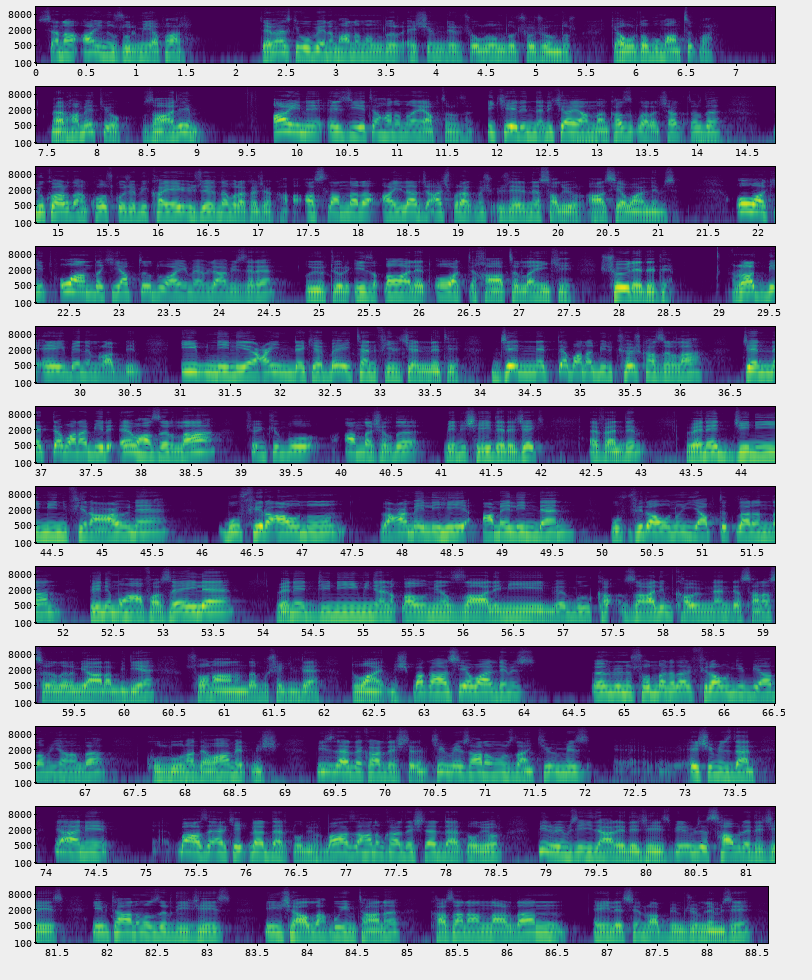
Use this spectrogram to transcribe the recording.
sana aynı zulmü yapar. Demez ki bu benim hanımımdır, eşimdir, çoluğumdur, çocuğumdur. Gavurda bu mantık var. Merhamet yok. Zalim. Aynı eziyeti hanımına yaptırdı. İki elinden iki ayağından kazıklara çaktırdı. Yukarıdan koskoca bir kayayı üzerine bırakacak. Aslanları aylarca aç bırakmış üzerine salıyor Asiye validemizin. O vakit o andaki yaptığı duayı Mevla bizlere duyurtuyor. İz galet o vakti hatırlayın ki şöyle dedi. Rabbi ey benim Rabbim İbni li indeke beyten fil cenneti. Cennette bana bir köşk hazırla. Cennette bana bir ev hazırla. Çünkü bu anlaşıldı beni şehit edecek. Efendim ve neccini min firavune bu firavunun ve amelihi amelinden bu firavunun yaptıklarından beni muhafaza eyle ve neccini minel kavmi zalimin ve bu zalim kavimden de sana sığınırım ya Rabbi diye son anında bu şekilde dua etmiş. Bak Asiye validemiz ömrünün sonuna kadar Firavun gibi bir adamın yanında kulluğuna devam etmiş. Bizler de kardeşlerim kimimiz hanımımızdan, kimimiz e, eşimizden yani bazı erkekler dertli oluyor. Bazı hanım kardeşler dertli oluyor. Birbirimizi idare edeceğiz. Birbirimize sabredeceğiz. İmtihanımızdır diyeceğiz. İnşallah bu imtihanı kazananlardan eylesin Rabbim cümlemizi.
